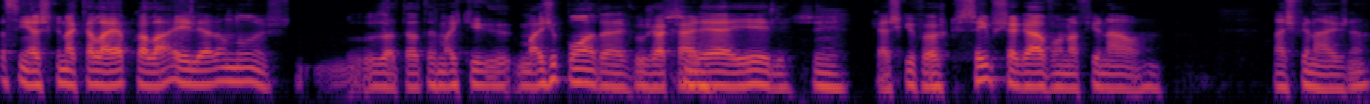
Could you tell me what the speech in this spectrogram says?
Assim, acho que naquela época lá ele era um dos, dos atletas mais, que, mais de ponta, né? O Jacaré, Sim. ele. Sim. Que acho que, acho que sempre chegavam na final, nas finais, né?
